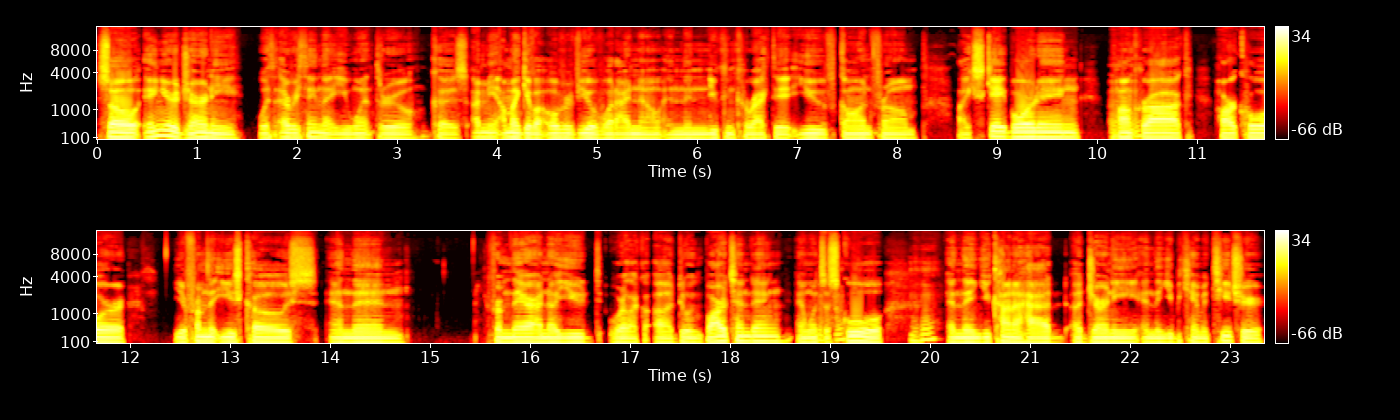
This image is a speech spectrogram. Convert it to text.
So, in your journey with everything that you went through, because I mean, I'm gonna give an overview of what I know, and then you can correct it. You've gone from like skateboarding, punk Mhm. rock, hardcore. You're from the East Coast, and then from there, I know you were like uh, doing bartending and went to Mhm. school, Mhm. and then you kind of had a journey, and then you became a teacher.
